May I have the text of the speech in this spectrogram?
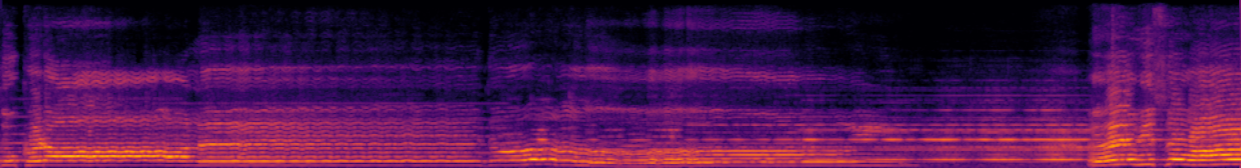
દુખડા લે દો. એ વિશ્વા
